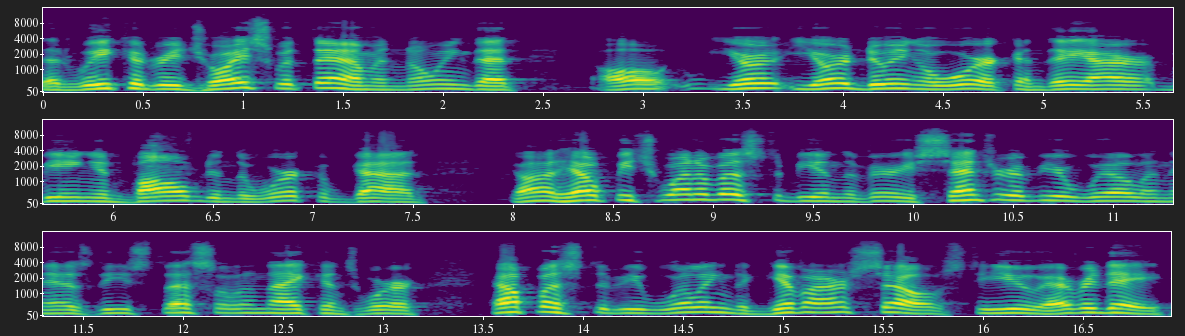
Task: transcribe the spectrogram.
that we could rejoice with them and knowing that all you're you're doing a work and they are being involved in the work of God. God help each one of us to be in the very center of your will and as these Thessalonians were Help us to be willing to give ourselves to you every day,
